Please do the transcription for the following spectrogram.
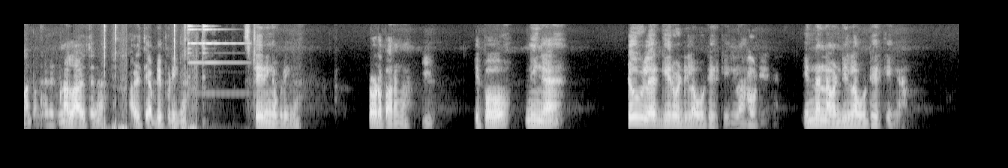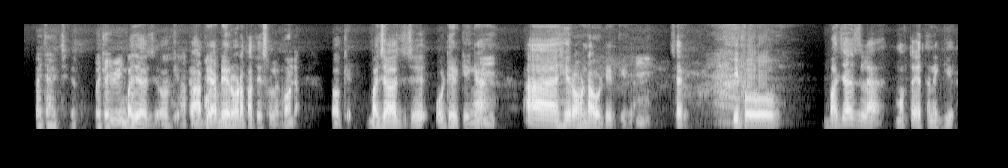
மாட்டணும். நல்லா அழுத்துங்க. அழுத்தி அப்படியே பிடிங்க. ஸ்டேரிங்கை பிடிங்க. ரோட பாருங்க. இப்போ நீங்க டூ வீலர் கீர் வண்டிலாம் ஓட்டியிருக்கீங்களா. என்னென்ன வண்டிலாம் ஓட்டியிருக்கீங்க? பஜாஜ் பஜாஜ். பஜாஜ் ஓகே அப்படியே அப்படியே ரோட பார்த்தே சொல்லுங்க. ஹோண்டா. ஓகே பஜாஜ் ஓட்டியிருக்கீங்க. ஹீரோ ஹோண்டா ஓட்டியிருக்கீங்க. சரி. இப்போ பஜாஜ்ல மொத்தம் எத்தனை கீர்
